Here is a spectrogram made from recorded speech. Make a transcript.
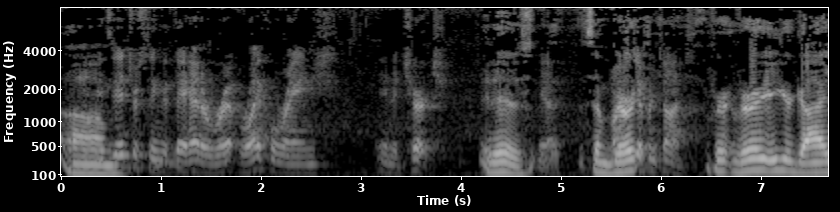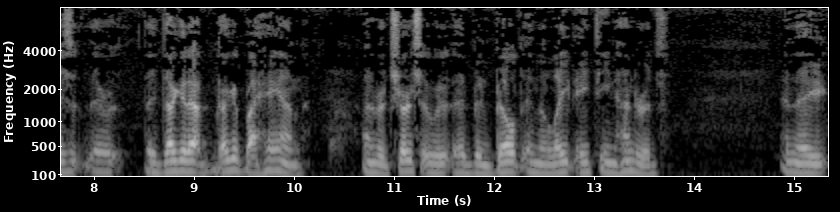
Um, it's interesting that they had a rifle range in a church. it is Yeah. some Much very different times. very, very eager guys. They, were, they dug it up, dug it by hand Wow. under a church that had been built in the late 1800s, and they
